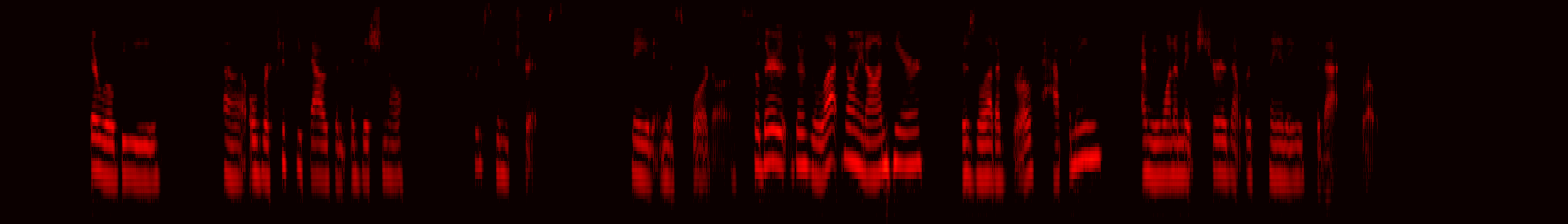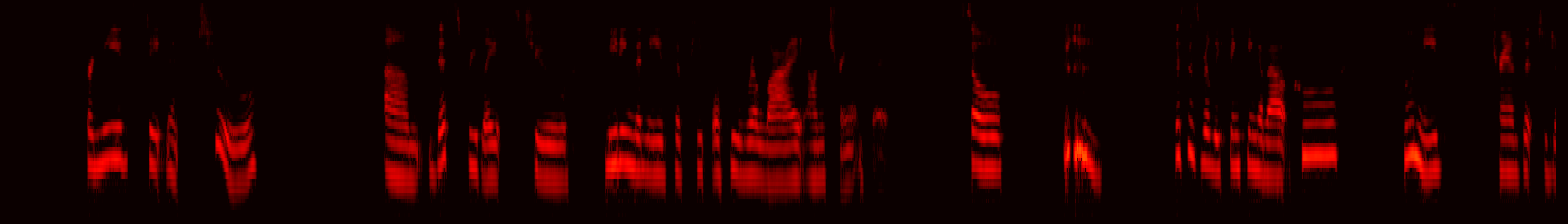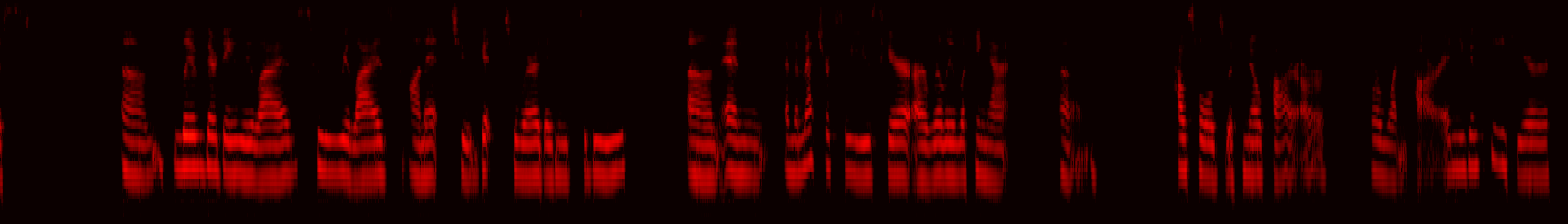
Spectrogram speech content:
there will be uh, over 50,000 additional person trips made in this corridor. So there, there's a lot going on here. There's a lot of growth happening, and we want to make sure that we're planning for that growth. for need statement two, um, this relates to meeting the needs of people who rely on transit. So this is really thinking about who who needs transit to just um, live their daily lives, who relies on it to get to where they need to be. Um, and and the metrics we use here are really looking at um, households with no car or or one car. And you can see here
